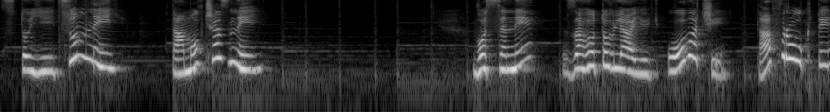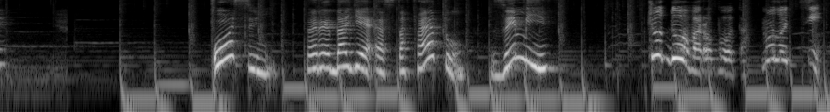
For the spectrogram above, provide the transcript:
стоїть сумний та мовчазний. Восени заготовляють овочі та фрукти. Осінь передає естафету зимі. Чудова робота! Молодці!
